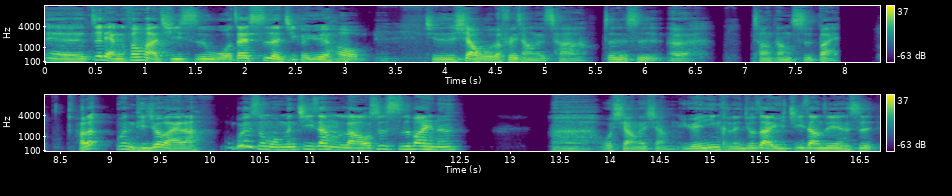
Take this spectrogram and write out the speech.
呃这两个方法其实我在试了几个月后。其实效果都非常的差，真的是呃常常失败。好了，问题就来了，为什么我们记账老是失败呢？啊，我想了想，原因可能就在于记账这件事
